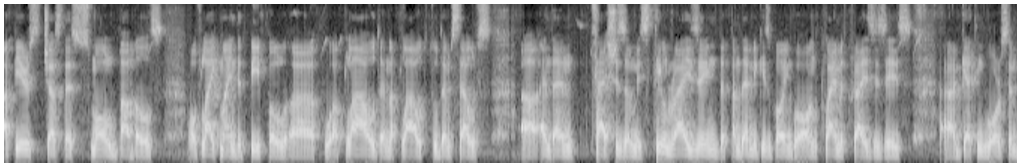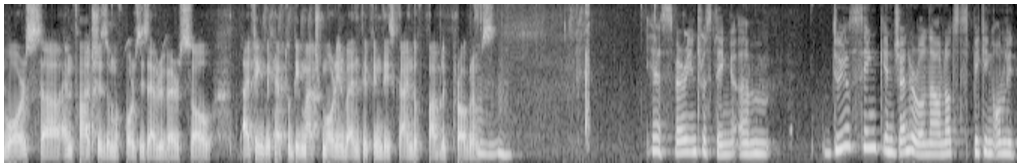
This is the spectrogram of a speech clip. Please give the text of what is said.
appears just as small bubbles of like-minded people uh, who applaud and applaud to themselves, uh, and then fascism is still rising. The pandemic is going on. Climate crisis is uh, getting worse and worse, uh, and fascism, of course, is everywhere. So I think we have to be much more inventive in these kind of public programs. Mm-hmm. Yes, very interesting. Um, do you think, in general, now not speaking only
